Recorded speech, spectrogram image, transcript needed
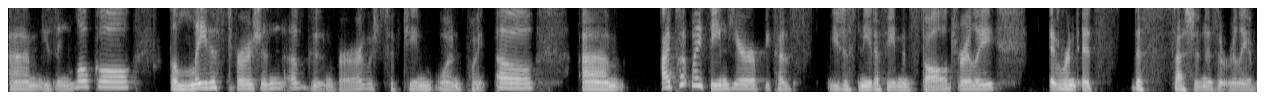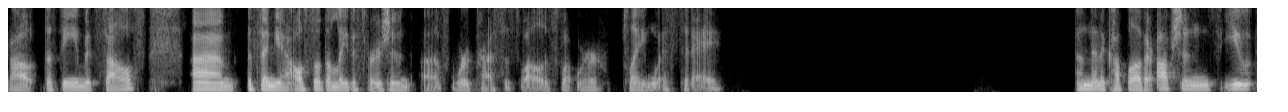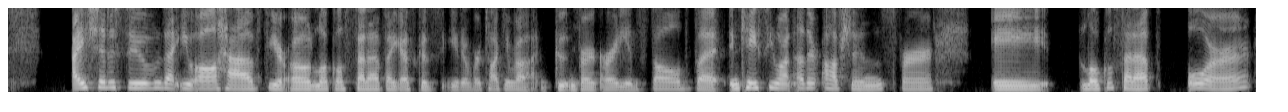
um, using local, the latest version of Gutenberg, which is 15.1.0. Um, I put my theme here because you just need a theme installed really. It, it's this session isn't really about the theme itself. Um, but then yeah, also the latest version of WordPress as well is what we're playing with today. And then a couple other options. You, I should assume that you all have your own local setup, I guess, because, you know, we're talking about Gutenberg already installed, but in case you want other options for a local setup or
